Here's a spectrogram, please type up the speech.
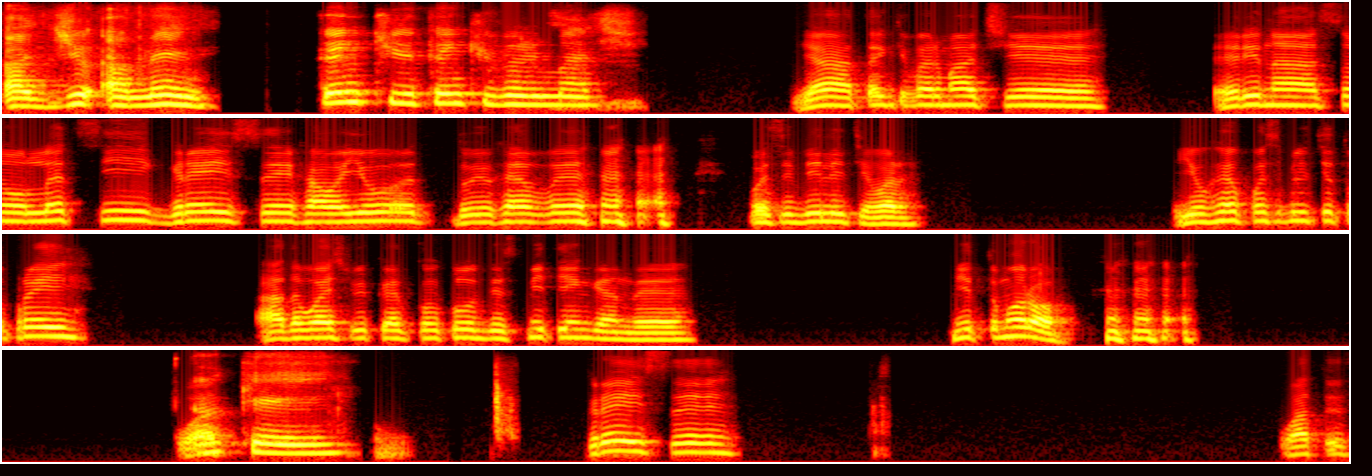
aju, amen. Thank you, thank you very much. Yeah, thank you very much, uh, Irina. So let's see, Grace, uh, how are you? Do you have a possibility or you have possibility to pray? Otherwise, we can conclude this meeting and uh, meet tomorrow. okay. Grace, uh, what is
